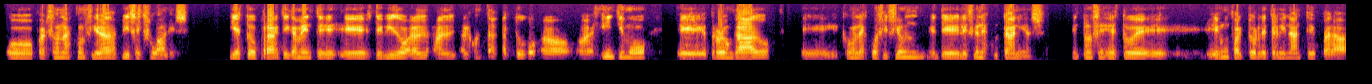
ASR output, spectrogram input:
o personas consideradas bisexuales. Y esto prácticamente es debido al, contacto ah, íntimo eh, prolongado eh, con la exposición de lesiones cutáneas. Entonces esto es un factor determinante para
